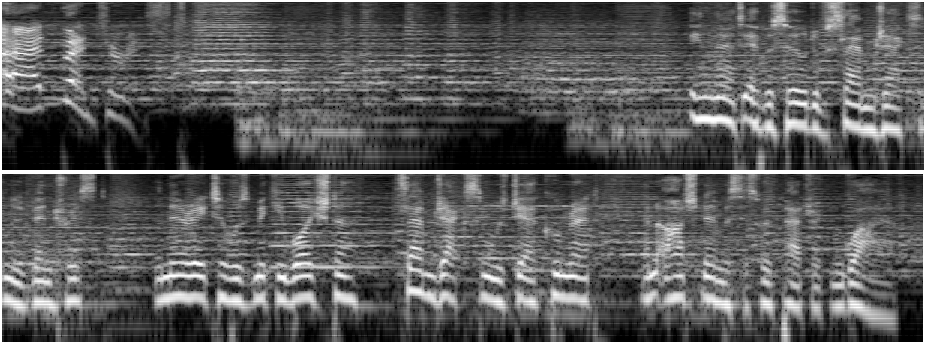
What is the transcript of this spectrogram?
Adventurist. In that episode of Slam Jackson Adventurist, the narrator was Mickey Weichner, Slam Jackson was Jack Coonrat, and Arch Nemesis was Patrick McGuire.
